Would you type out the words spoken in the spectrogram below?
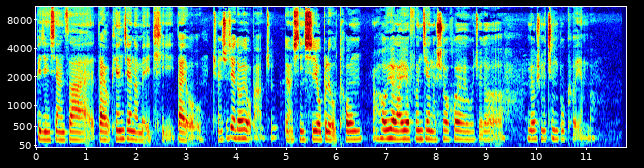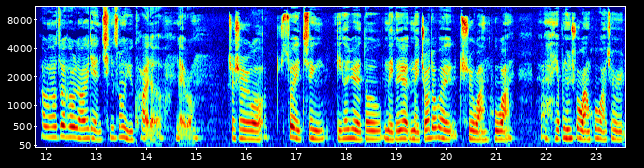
毕竟现在带有偏见的媒体，带有全世界都有吧，这样信息又不流通，然后越来越封建的社会，我觉得没有什么进步可言吧。好了，最后聊一点轻松愉快的内容，就是我最近一个月都每个月每周都会去玩户外，哎，也不能说玩户外，就是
